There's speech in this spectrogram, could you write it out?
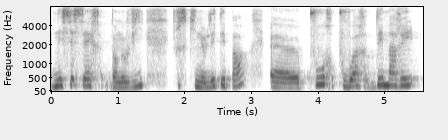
nécessaire dans nos vies, tout ce qui ne l'était pas, pour pouvoir démarrer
